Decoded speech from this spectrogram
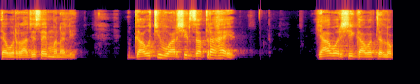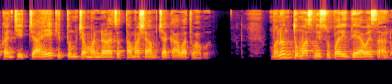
त्यावर राजेसाहेब म्हणाले गावची वार्षिक जत्रा आहे. या वर्षी गावातल्या लोकांची इच्छा आहे की तुमच्या मंडळाचा तमाशा आमच्या गावात व्हावं. म्हणून तुम्हासनी सुपारी द्यावयास आलो.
